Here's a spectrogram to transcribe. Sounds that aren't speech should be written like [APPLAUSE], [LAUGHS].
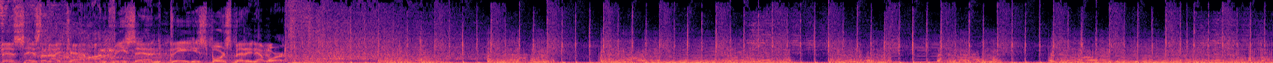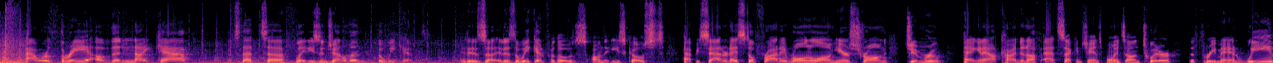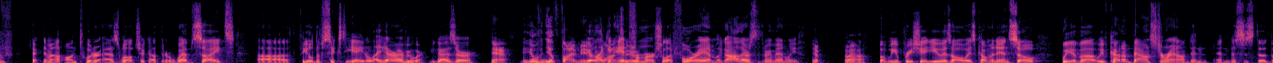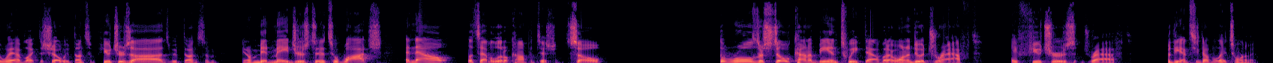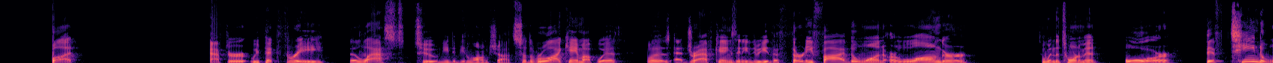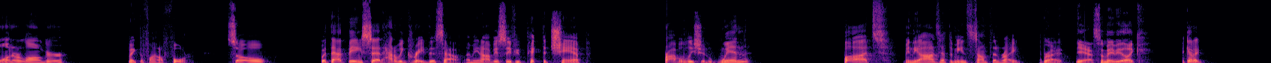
This is the Nightcap on VSIN, the Sports Betting Network. Hour three of the Nightcap. What's that, uh, ladies and gentlemen? The weekend. It is. Uh, it is the weekend for those on the East Coast. Happy Saturday. Still Friday. Rolling along here strong. Jim Root hanging out, kind enough, at Second Chance Points on Twitter. The three man weave. Check them out on Twitter as well. Check out their website. Uh, Field of 68. You're everywhere. You guys are. Yeah, you'll you'll find me. You're like you an to. infomercial at 4 a.m. Like, oh, there's the three man weave. Yep. Oh, yeah. Uh, but we appreciate you as always coming in. So we have uh, we've kind of bounced around, and and this is the the way I've liked the show. We've done some futures odds, we've done some you know mid majors to to watch, and now let's have a little competition. So the rules are still kind of being tweaked out, but I want to do a draft, a futures draft for the NCAA tournament. But after we pick three, the last two need to be long shots. So the rule I came up with was at DraftKings, they need to be either 35 to 1 or longer to win the tournament, or 15 to 1 or longer to make the final four. So, with that being said, how do we grade this out? I mean, obviously, if you pick the champ, probably should win. But, I mean, the odds have to mean something, right? I mean, Right. Yeah. So maybe like I gotta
